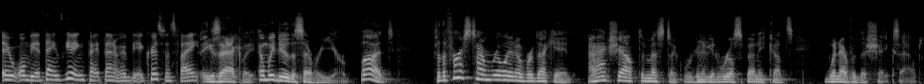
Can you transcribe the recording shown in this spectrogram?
It won't be a Thanksgiving fight, then it would be a Christmas fight. Exactly. And we do this every year. But for the first time really in over a decade, I'm actually optimistic we're going to mm. get real spending cuts whenever this shakes out.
